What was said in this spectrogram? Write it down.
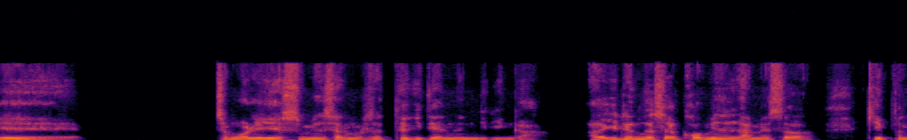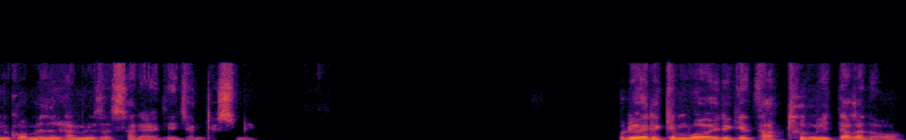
예, 정말 예수 믿는 사람으로서 덕이 되는 일인가? 아, 이런 것을 고민을 하면서 깊은 고민을 하면서 살아야 되지 않겠습니까? 우리가 이렇게 뭐 이렇게 다툼이 있다가도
